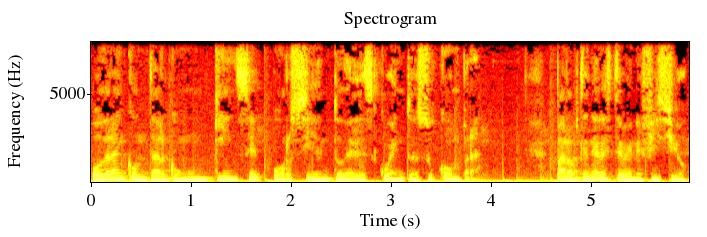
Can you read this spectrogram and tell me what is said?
podrán contar con un 15% de descuento en su compra. Para obtener este beneficio,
